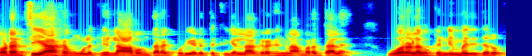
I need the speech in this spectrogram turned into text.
தொடர்ச்சியாக உங்களுக்கு லாபம் தரக்கூடிய இடத்துக்கு எல்லா கிரகங்களும் அமரத்தால் ஓரளவுக்கு நிம்மதி தரும்.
